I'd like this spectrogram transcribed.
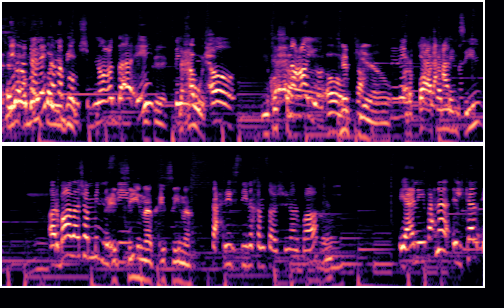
اتنين العمال وثلاثة ما. فيهمش بنقعد بقى إيه نحوش. آه نخش آه، على- نعيط. نبكي أربعة. من سين. أربعة بقى شم عيد النسيم سينا عيد سينا تحرير سينا 25 أربعة آه. يعني فإحنا الكال...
